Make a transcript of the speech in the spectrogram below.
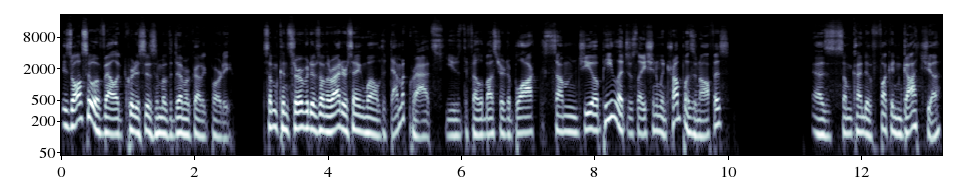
is also a valid criticism of the Democratic Party. Some conservatives on the right are saying, well, the Democrats used the filibuster to block some GOP legislation when Trump was in office as some kind of fucking gotcha,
